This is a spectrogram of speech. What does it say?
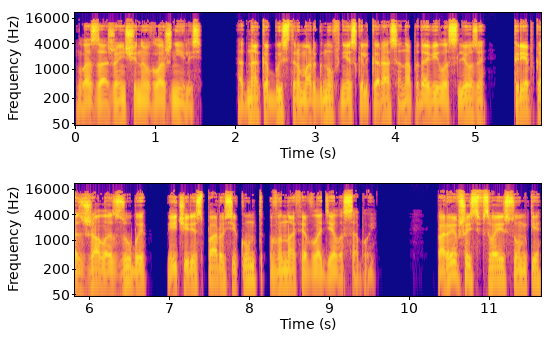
Глаза женщины увлажнились. Однако, быстро моргнув несколько раз, она подавила слезы, крепко сжала зубы и через пару секунд вновь овладела собой. Порывшись в своей сумке,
